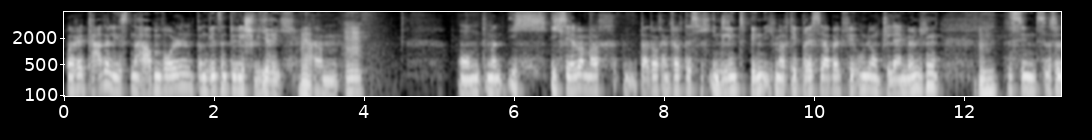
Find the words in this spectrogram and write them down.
eure Kaderlisten haben wollen, dann wird es natürlich schwierig. Ja. Ähm, mhm. Und man, ich, ich selber mache dadurch einfach, dass ich in Linz bin, ich mache die Pressearbeit für Union Klein München Mhm. Das sind also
